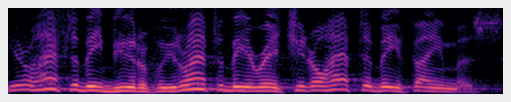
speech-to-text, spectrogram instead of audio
You don't have to be beautiful. You don't have to be rich. You don't have to be famous.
